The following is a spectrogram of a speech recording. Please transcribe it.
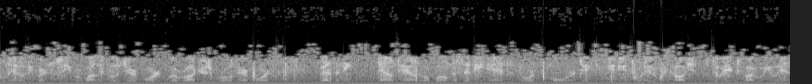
tornado emergency for Wiley Post Airport, Will Rogers World Airport, Bethany, downtown Oklahoma City, and North Moore. Take immediate tornado precautions. WX5UN.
